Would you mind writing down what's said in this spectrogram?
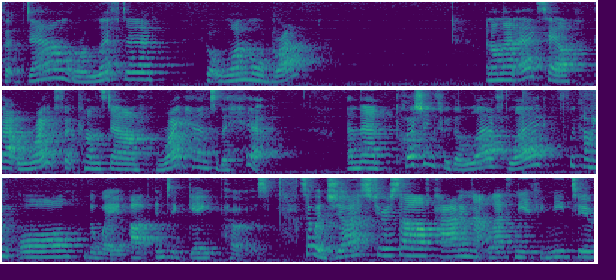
foot down or lifted? Got one more breath. And on that exhale, that right foot comes down, right hand to the hip. And then pushing through the left leg, we're coming all the way up into gate pose. So adjust yourself, patting that left knee if you need to,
